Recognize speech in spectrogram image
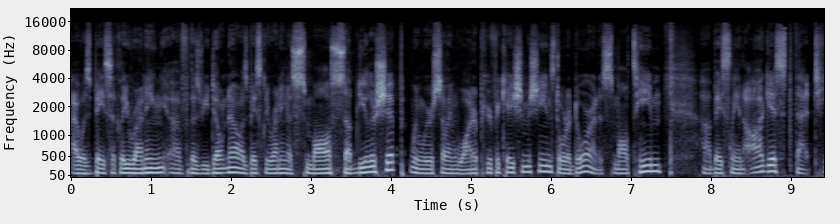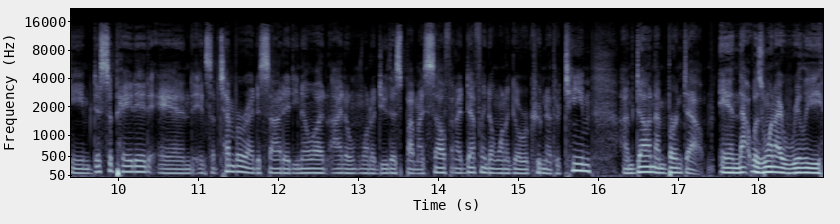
I was basically running. Uh, for those of you who don't know, I was basically running a small sub dealership when we were selling water purification machines door to door. I had a small team. Uh, basically, in August, that team dissipated, and in September, I decided, you know what, I don't want to do this by myself, and I definitely don't want to go recruit another team. I'm done. I'm burnt out, and that was when I really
